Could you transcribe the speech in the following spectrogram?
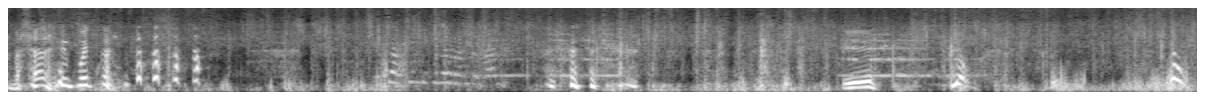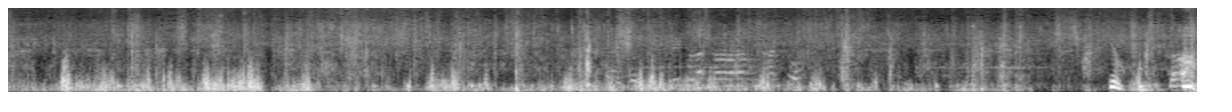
Basa na yung puwet ko. Eh, yo! Yo! Yo! Ah!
